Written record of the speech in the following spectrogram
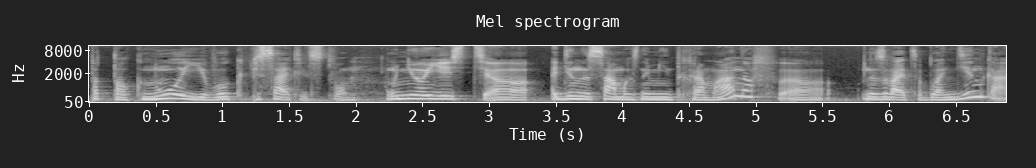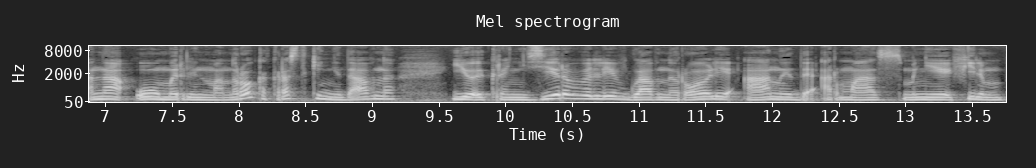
подтолкнула его к писательству. У нее есть э, один из самых знаменитых романов, э, называется «Блондинка». Она о Мерлин Монро. Как раз-таки недавно ее экранизировали в главной роли Анны де Армаз. Мне фильм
